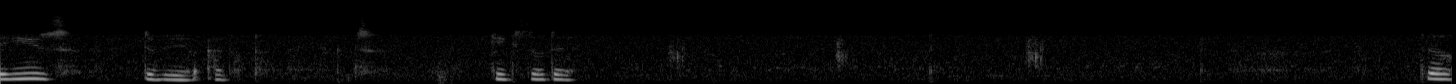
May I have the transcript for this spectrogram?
They use the Kickstarter. So,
